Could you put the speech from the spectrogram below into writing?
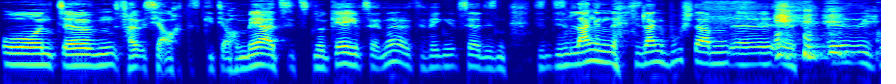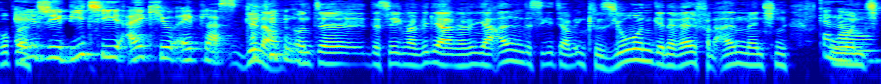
Und ähm, vor allem ist ja auch, das geht ja auch mehr als jetzt nur gay, gibt's ja, ne? Deswegen gibt's ja diesen, diesen, diesen langen, diesen langen Buchstaben äh, äh, äh Gruppe. LGBTIQA+. Genau. Und äh, deswegen, man will ja, man will ja allen, das geht ja um Inklusion generell von allen Menschen. Genau. Und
